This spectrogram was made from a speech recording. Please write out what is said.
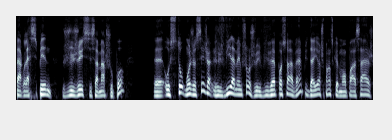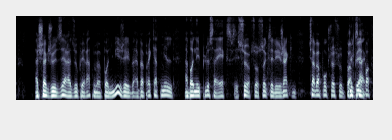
par la spin juger si ça marche ou pas. Euh, aussitôt, moi je sais, je, je vis la même chose. Je ne vivais pas ça avant. Puis d'ailleurs, je pense que mon passage à chaque jeudi à Radio Pirate m'a pas nuit. J'ai à peu près 4000 abonnés plus à X. C'est sûr, sur ça que c'est des gens qui ne savaient pas que je suis peu importe.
